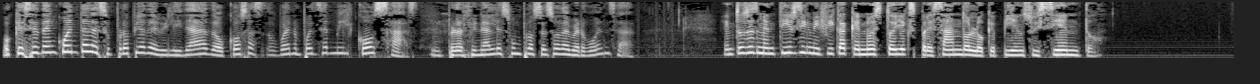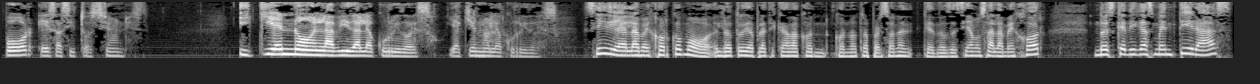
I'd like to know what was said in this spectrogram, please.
o que se den cuenta de su propia debilidad o cosas, bueno, pueden ser mil cosas, pero al final es un proceso de vergüenza. Entonces mentir significa que no estoy expresando lo que pienso y siento por esas situaciones. ¿Y quién no en la vida le ha ocurrido eso? ¿Y a quién no le ha ocurrido eso? Sí, a lo mejor como el otro día platicaba con, con otra persona que nos decíamos, a lo mejor no es que digas mentiras,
